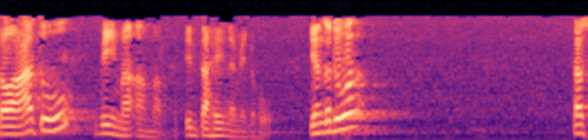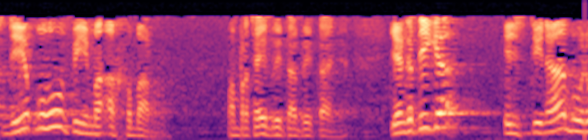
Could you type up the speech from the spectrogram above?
ta'atuhu bima amar. Intahina minhu. Yang kedua, tasdiquhu fima akhbar. Mempercayai berita-beritanya. Yang ketiga, ijtinabu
